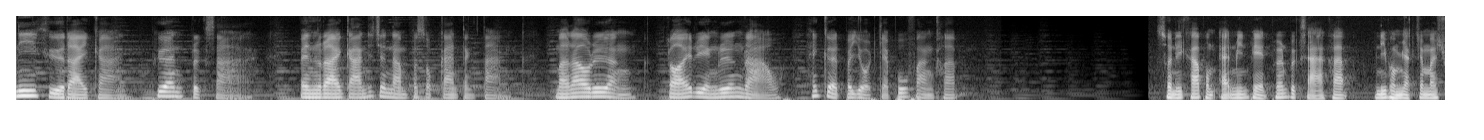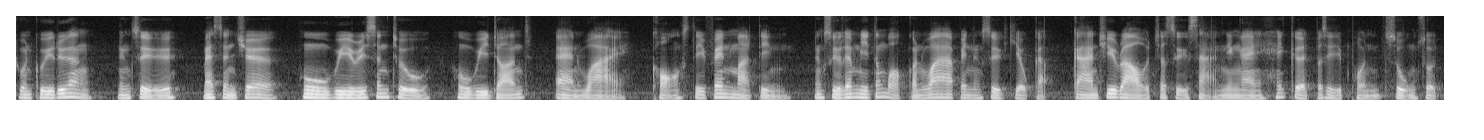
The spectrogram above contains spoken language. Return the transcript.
นี่คือรายการเพื่อนปรึกษา เป็นรายการที่จะนำประสบการณ์ต่างๆ มาเล่าเรื่องร้อยเรียงเรื่องราว ให้เกิดประโยชน์แก่ผู้ฟังครับ สวัสดีครับ ผมแอดมินเพจเพื่อนปรึกษาครับ วันนี้ผมอยากจะมาชวนคุยเรื่อง หนังสือ Messenger Who We Listen to Who We Don't and Why ของสตีเฟนมาร์ตินหนังสือเล่มนี้ต้องบอกก่อนว่าเป็นหนังสือเกี่ยวกับการที่เราจะสื่อสารยังไงให้เกิดประสิทธิผลสูงสุด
